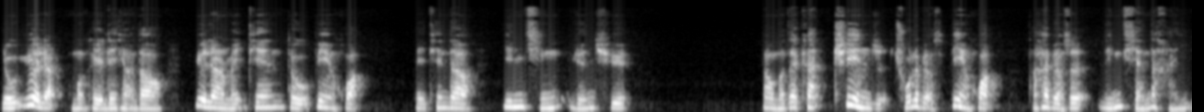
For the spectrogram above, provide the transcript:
有月亮，我们可以联想到月亮每天都有变化，每天的阴晴圆缺。那我们再看 change，除了表示变化，它还表示零钱的含义。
